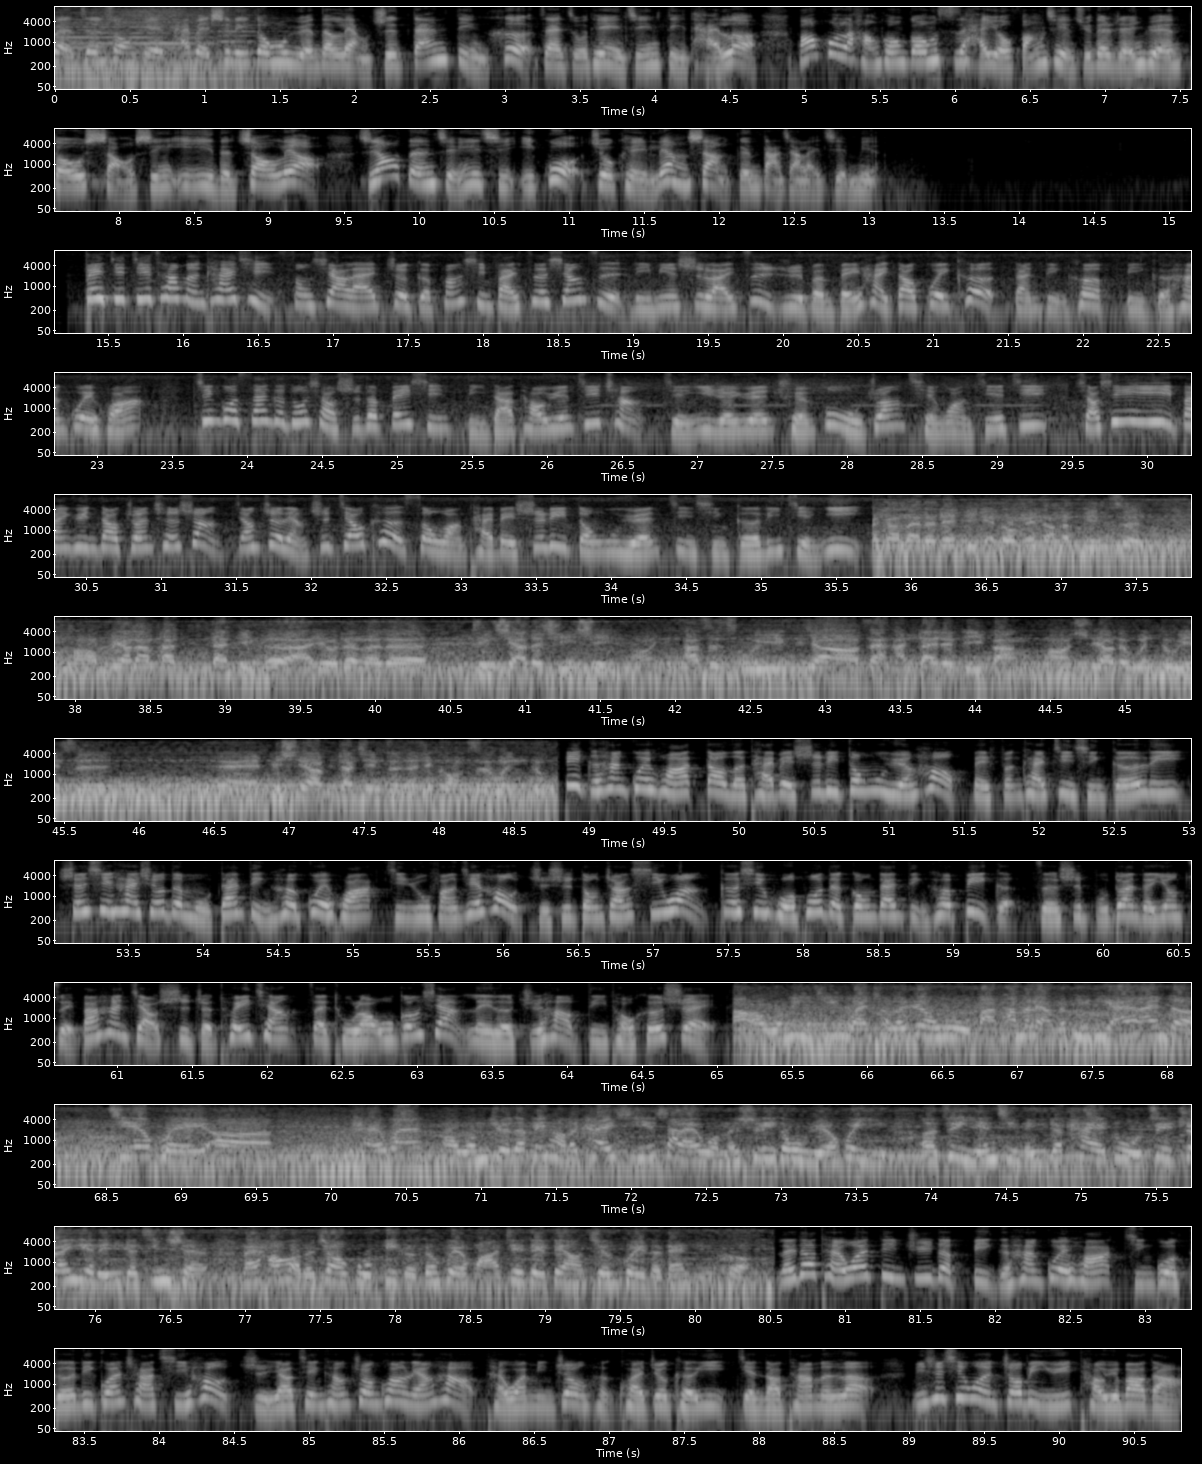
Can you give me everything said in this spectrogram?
本赠送给台北市立动物园的两只丹顶鹤，在昨天已经抵台了。包括了航空公司还有防检局的人员都小心翼翼的照料，只要等检疫期一过，就可以亮相跟大家来见面。飞机机舱门开启，送下来这个方形白色箱子，里面是来自日本北海道贵客丹顶鹤比格和桂华。经过三个多小时的飞行，抵达桃园机场，检疫人员全副武装前往接机，小心翼翼搬运到专车上，将这两只焦客送往台北市立动物园进行隔离检疫。刚刚来的 landing 也都非常的平顺，哦，不要让丹丹顶鹤啊有任何的惊吓的情形。它是处于比较在寒带的地方，啊，需要的温度也是。对，必须要比较精准的去控制温度。毕格和桂华到了台北市立动物园后，被分开进行隔离。生性害羞的牡丹顶鹤桂华进入房间后，只是东张西望；个性活泼的公丹顶鹤 Big 则是不断的用嘴巴和脚试着推墙，在徒劳无功下，累了只好低头喝水。啊，我们已经完成了任务，把他们两个平平安安的接回呃。台湾啊，我们觉得非常的开心。接下来，我们市立动物园会以呃最严谨的一个态度、最专业的一个精神，来好好的照顾 Big 跟桂华这对非常珍贵的丹顶鹤。来到台湾定居的 Big 和桂华，经过隔离观察期后，只要健康状况良好，台湾民众很快就可以见到他们了。民事新闻周炳瑜桃园报道。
